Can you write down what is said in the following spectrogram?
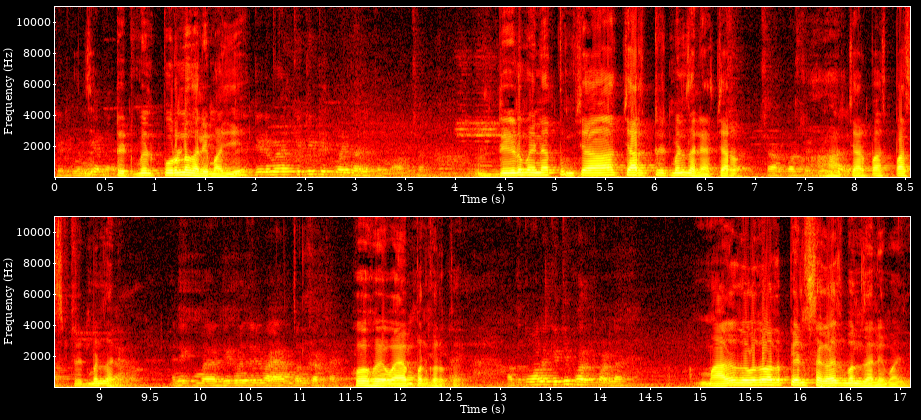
ट्रीटमेंट घेताय ट्रीटमेंट पूर्ण झाली माझी. दीड महिन्यात किती ट्रीटमेंट झाले तुम्ही आमच्या? दीड महिन्यात तुमच्या चार ट्रीटमेंट झाल्या. चार चार पाच ट्रीटमेंट हां चार पाच पाच ट्रीटमेंट झाल्या. आणि एक म- दीड महिने व्यायाम पण करताय? होय होय व्यायाम पण करतोय. आता तुम्हाला किती फरक पडलाय? माझं जवळजवळ आता पेन सगळेच बंद झाले माझे.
